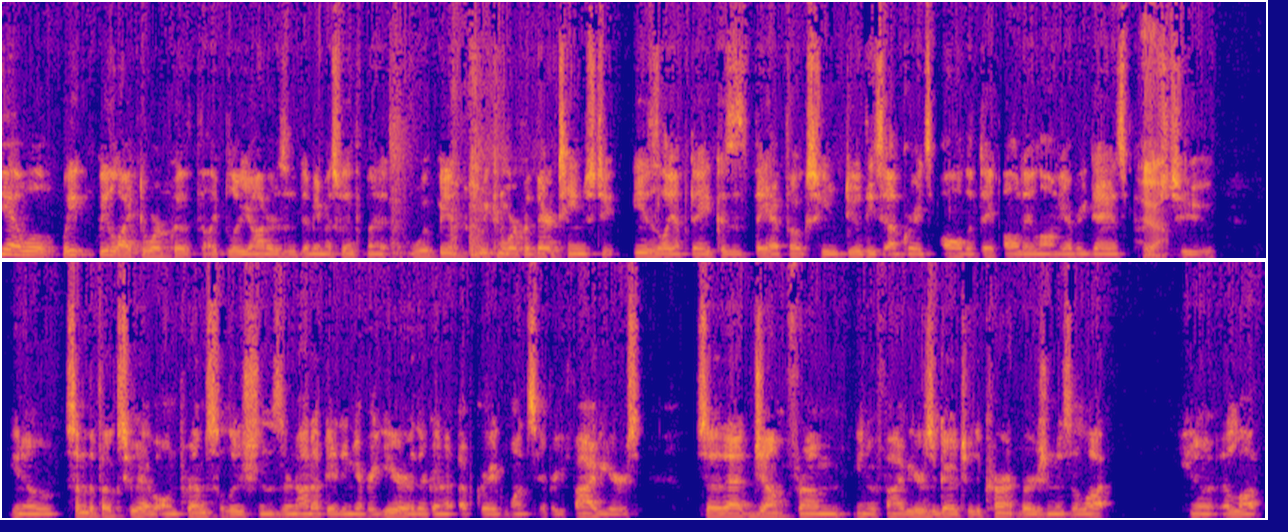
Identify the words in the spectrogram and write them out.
Yeah, well, we, we like to work with like Blue Yonder's WMS Implement. We, we, we can work with their teams to easily update because they have folks who do these upgrades all the day, all day long, every day, as opposed yeah. to, you know, some of the folks who have on-prem solutions. They're not updating every year; they're going to upgrade once every five years. So that jump from you know five years ago to the current version is a lot, you know, a lot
